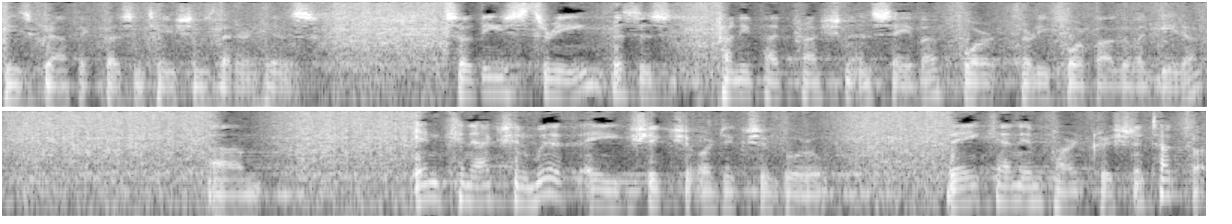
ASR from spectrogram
these graphic presentations that are his. So these three, this is Pranipat, Prashna, and Seva, 434 Bhagavad Gita. Um, in connection with a Shiksha or Diksha Guru, they can impart Krishna Tattva.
